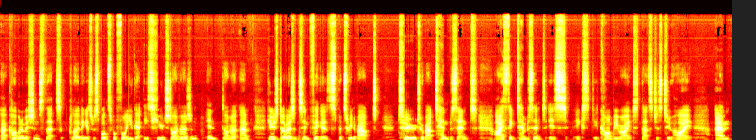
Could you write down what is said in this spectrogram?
uh, carbon emissions that clothing is responsible for, you get these huge divergent in diver, um, huge divergence in figures between about two to about ten percent. I think ten percent is it can't be right. That's just too high. Um,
